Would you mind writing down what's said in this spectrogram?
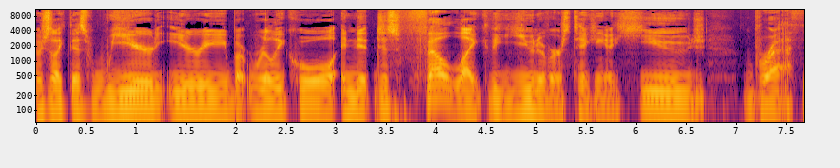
it was just like this weird, eerie, but really cool. And it just felt like the universe taking a huge breath,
